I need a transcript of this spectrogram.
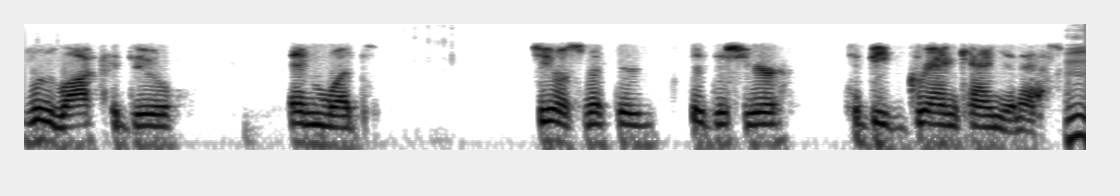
Drew Lock could do and what Geno Smith did, did this year to be Grand Canyon esque. Hmm.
